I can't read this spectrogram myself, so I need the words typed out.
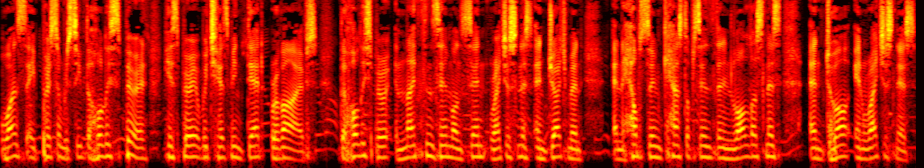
once a person receives the Holy Spirit, his spirit which has been dead revives. The Holy Spirit enlightens him on sin, righteousness, and judgment, and helps him cast off sins and lawlessness and dwell in righteousness.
